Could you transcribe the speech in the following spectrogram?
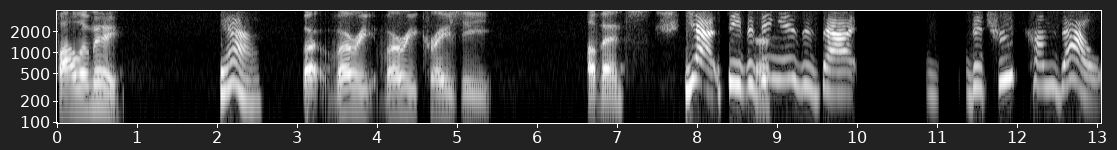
"Follow me." Yeah. Very very crazy events. Yeah, see the Yeah. thing is is that the truth comes out.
